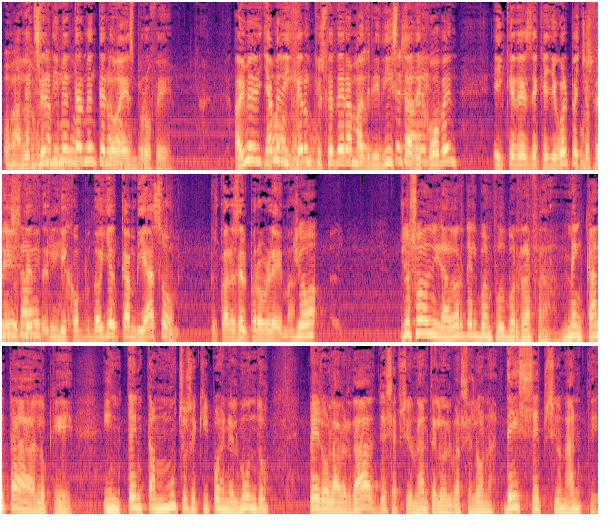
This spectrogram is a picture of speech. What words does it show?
Ojalá fuera Sentimentalmente mío. lo No, es, profe. A mí me- ya me dijeron que usted era madridista usted de joven y que desde que llegó el pecho Usted frío usted que- dijo, doy el cambiazo. Pues ¿cuál es el problema? Yo, yo soy admirador del buen fútbol, Rafa. Me encanta lo que intentan muchos equipos en el mundo, pero la verdad, decepcionante lo del Barcelona. Decepcionante.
